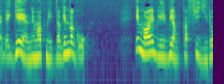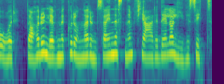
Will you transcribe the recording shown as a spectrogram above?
er begge enige om at middagen var god. I mai blir Bianca fire år. Da har hun levd med korona rundt seg i nesten en fjerdedel av livet sitt.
